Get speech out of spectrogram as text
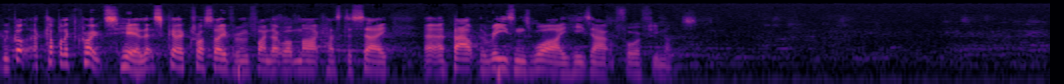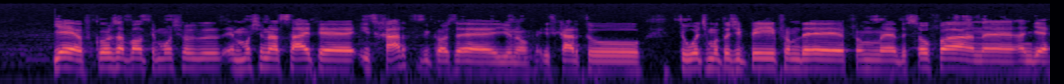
we've got a couple of quotes here. Let's go cross over and find out what Marc has to say uh, about the reasons why he's out for a few months. Yeah, of course. About emotional emotional side, uh, it's hard because uh, you know it's hard to to watch MotoGP from the from uh, the sofa, and uh, and yeah,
